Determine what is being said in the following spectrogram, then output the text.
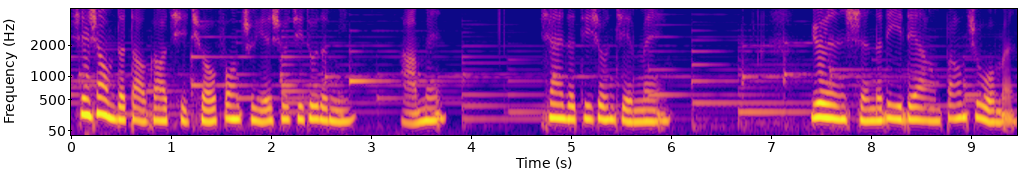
献上我们的祷告，祈求奉主耶稣基督的名，阿门。亲爱的弟兄姐妹，愿神的力量帮助我们。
